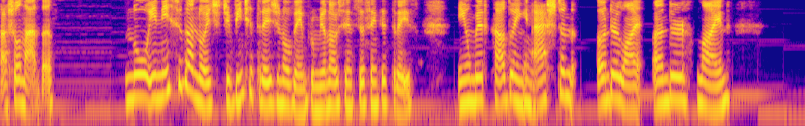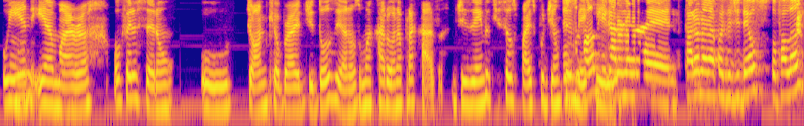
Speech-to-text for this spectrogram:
achou nada. No início da noite de 23 de novembro de 1963, em um mercado em Hum. Ashton Underline, Underline o Ian Hum. e a Myra ofereceram o John Kilbride, de 12 anos, uma carona para casa, dizendo que seus pais podiam temer falando que carona é, carona não é coisa de Deus? Tô falando?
